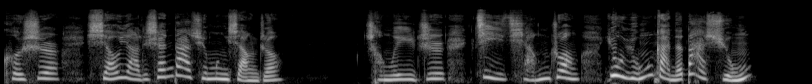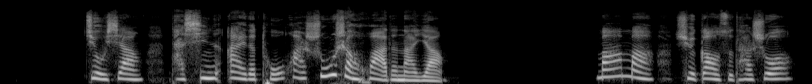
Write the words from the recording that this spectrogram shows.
可是小亚历山大却梦想着成为一只既强壮又勇敢的大熊，就像他心爱的图画书上画的那样。妈妈却告诉他说：“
